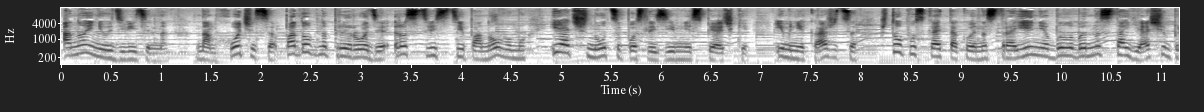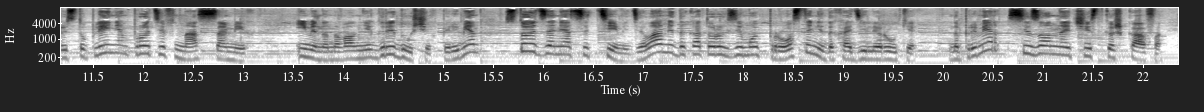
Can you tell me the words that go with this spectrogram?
Оно и неудивительно. Нам хочется, подобно природе, расцвести по-новому и очнуться после зимней спячки. И мне кажется, что упускать такое настроение было бы настоящим преступлением против нас самих. Именно на волне грядущих перемен стоит заняться теми делами, до которых зимой просто не доходили руки. Например, сезонная чистка шкафа –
